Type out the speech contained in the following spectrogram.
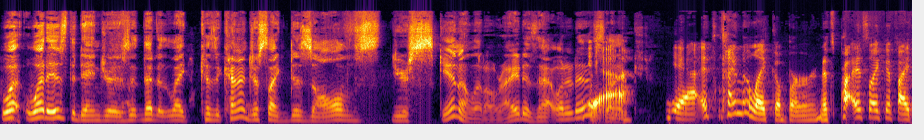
What what is the danger? Is it that it like because it kind of just like dissolves your skin a little, right? Is that what it is? Yeah. Like, Yeah, it's kind of like a burn. It's pro- it's like if I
